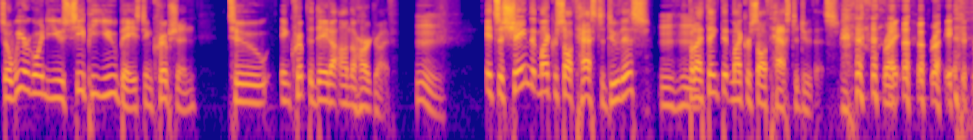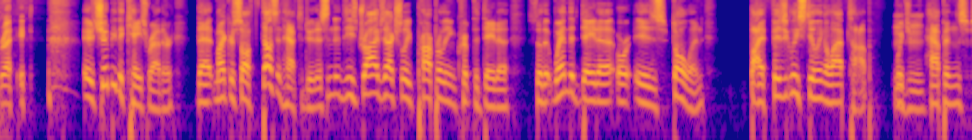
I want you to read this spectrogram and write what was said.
So we are going to use CPU based encryption to encrypt the data on the hard drive." Hmm. It's a shame that Microsoft has to do this, Mhm. but I think that Microsoft has to do this. right? right. Right. it should be the case rather that Microsoft doesn't have to do this, and that these drives actually properly encrypt the data so that when the data or is stolen by physically stealing a laptop, which happens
